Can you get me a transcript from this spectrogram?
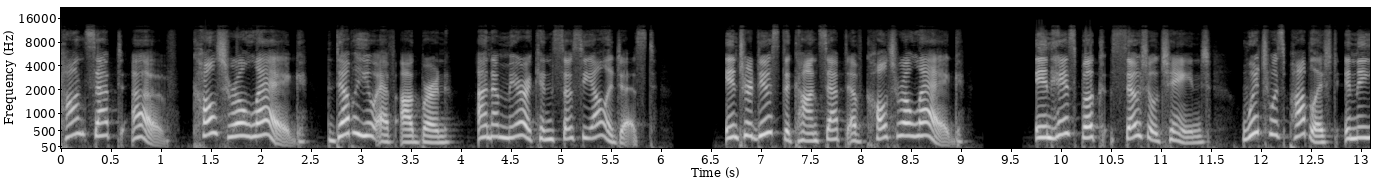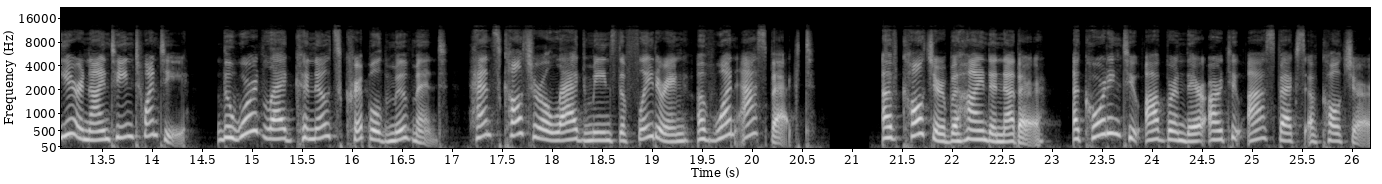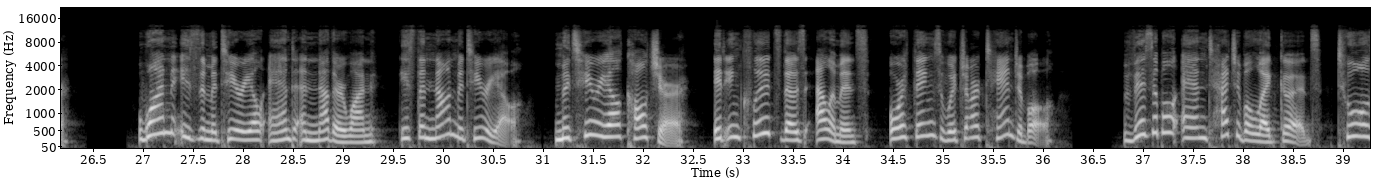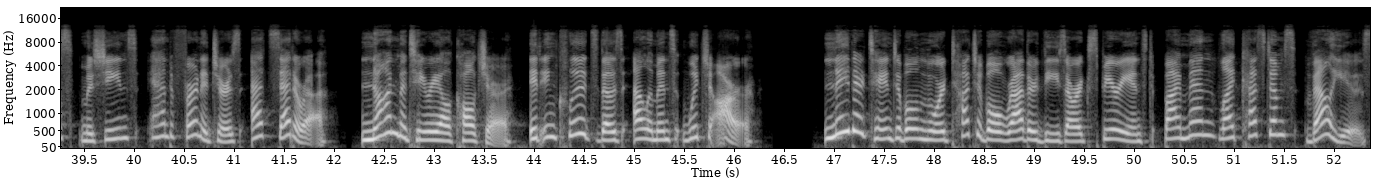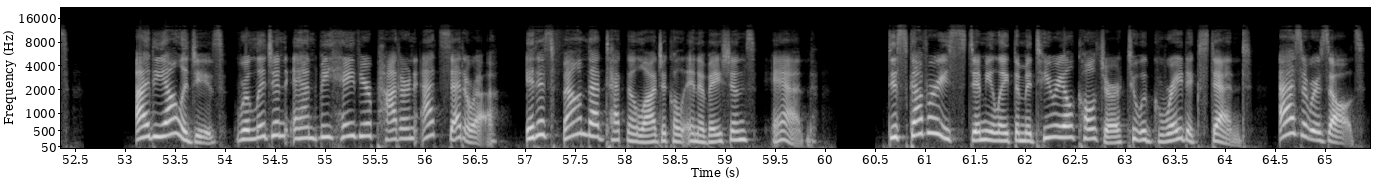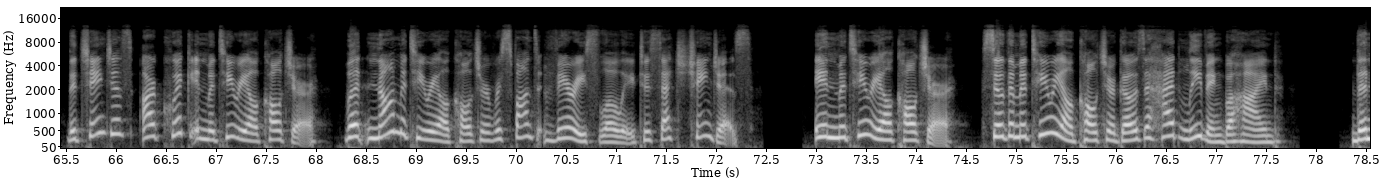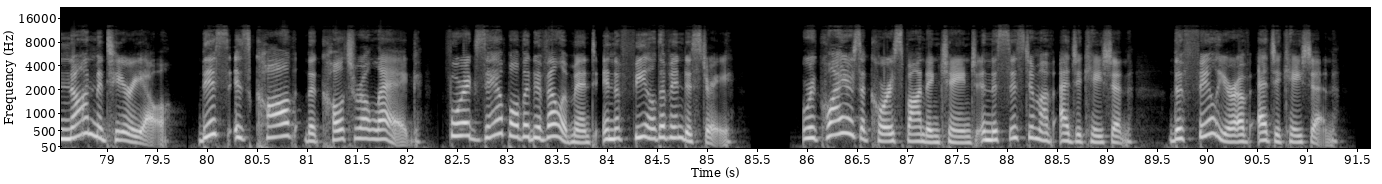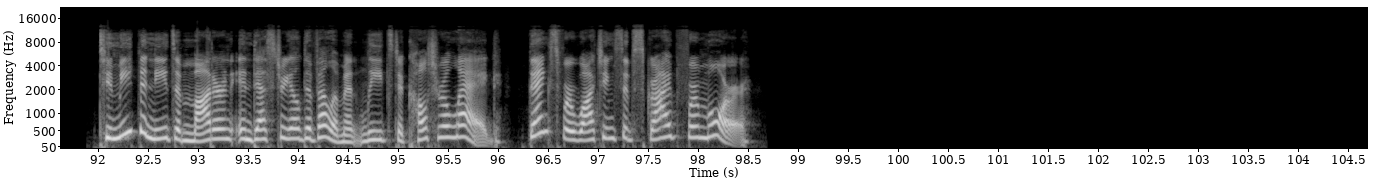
concept of cultural lag. W.F. Ogburn, an American sociologist, introduced the concept of cultural lag in his book Social Change, which was published in the year 1920. The word lag connotes crippled movement. Hence, cultural lag means the flattering of one aspect of culture behind another. According to Ogburn, there are two aspects of culture. One is the material and another one is the non-material. Material culture. It includes those elements or things which are tangible, visible and touchable like goods, tools, machines, and furnitures, etc. Non-material culture. It includes those elements which are neither tangible nor touchable, rather these are experienced by men like customs, values, ideologies, religion and behavior pattern, etc. It is found that technological innovations and discoveries stimulate the material culture to a great extent. As a result, the changes are quick in material culture, but non-material culture responds very slowly to such changes. In material culture, so the material culture goes ahead leaving behind the non-material. This is called the cultural lag. For example, the development in the field of industry requires a corresponding change in the system of education, the failure of education. To meet the needs of modern industrial development leads to cultural lag. Thanks for watching. Subscribe for more.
